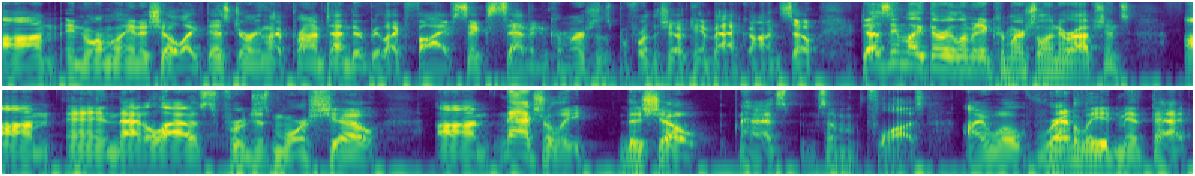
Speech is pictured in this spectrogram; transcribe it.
Um, and normally in a show like this during like prime time, there'd be like five, six, seven commercials before the show came back on. So it does seem like there are limited commercial interruptions. Um, and that allows for just more show. Um, naturally, the show has some flaws. I will readily admit that.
